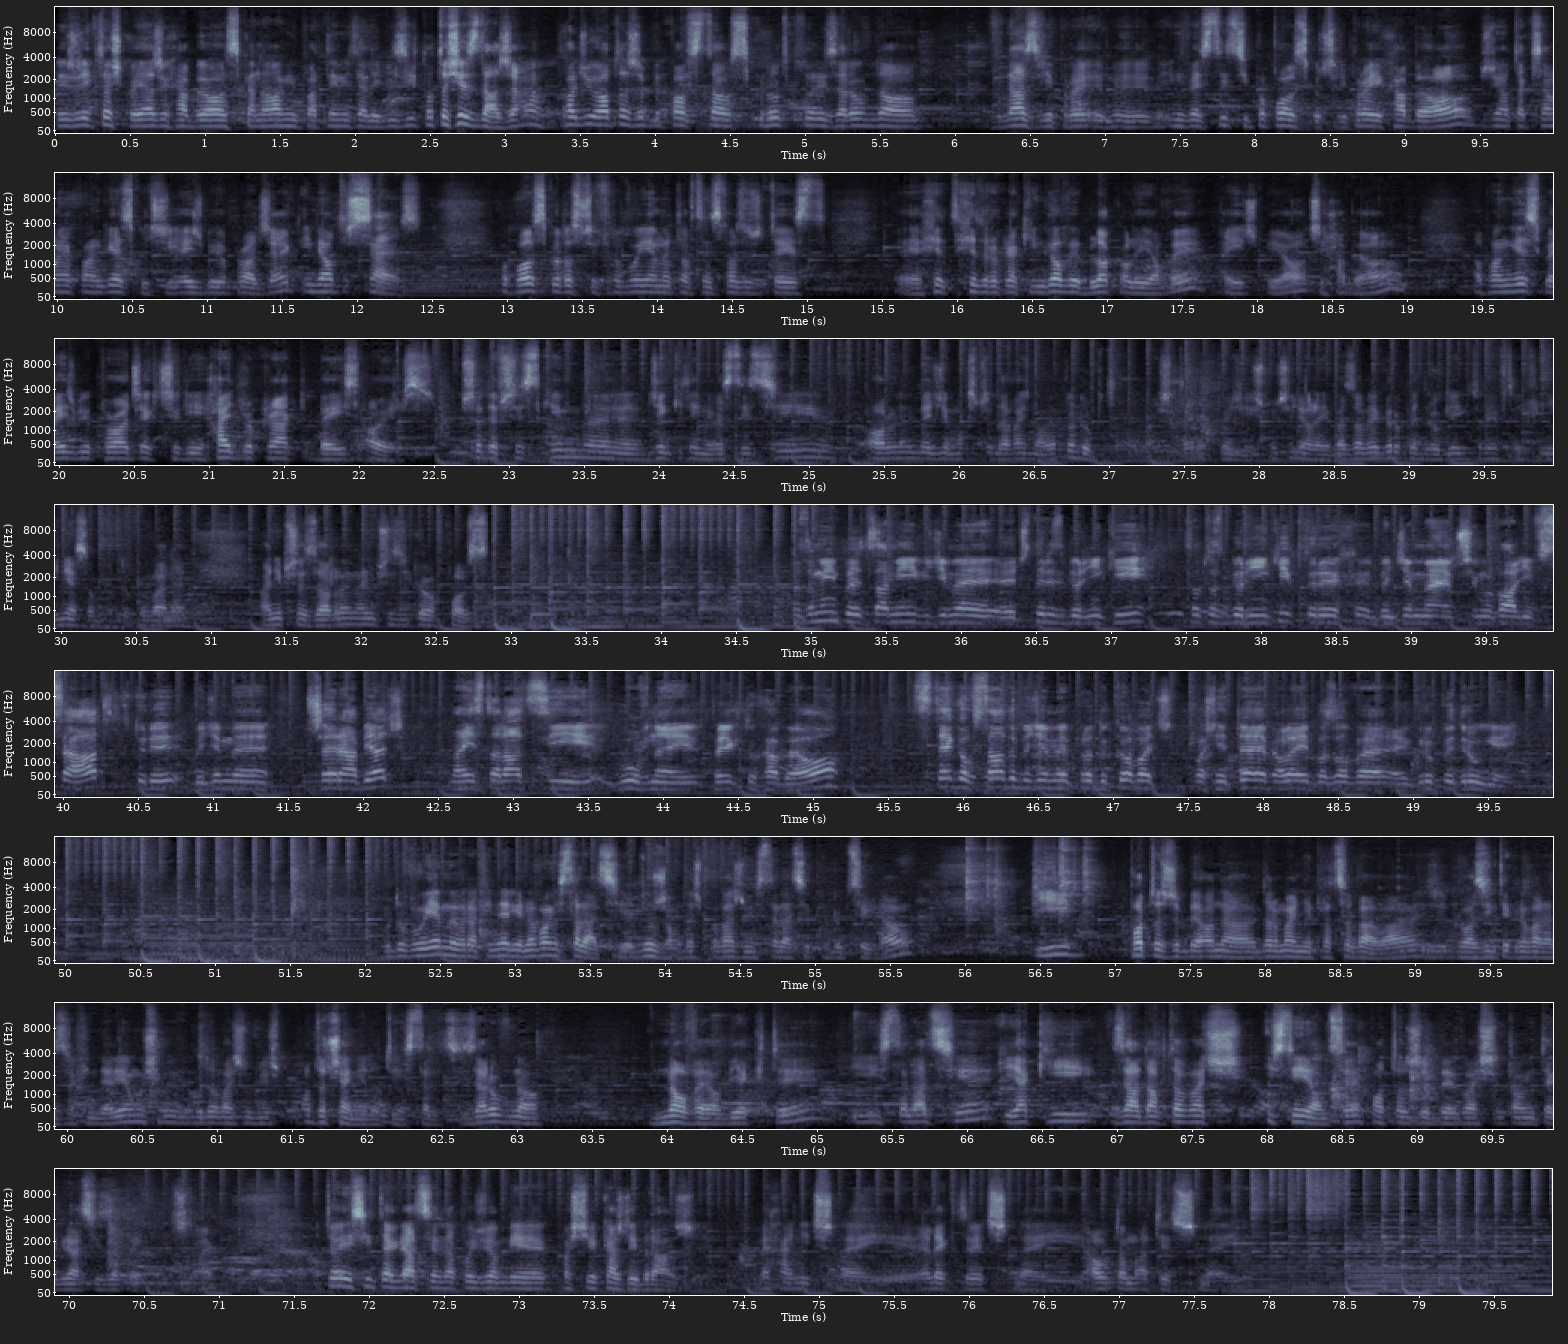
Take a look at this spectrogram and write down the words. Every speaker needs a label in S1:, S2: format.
S1: Jeżeli ktoś kojarzy HBO z kanałami płatnymi telewizji, to to się zdarza. Chodziło o to, żeby powstał skrót, który zarówno w nazwie y, inwestycji po polsku, czyli projekt HBO, brzmiał tak samo jak po angielsku, czyli HBO Project i miał też sens. Po polsku rozszyfrowujemy to w ten sposób, że to jest hyd- hydrocrackingowy blok olejowy, HBO czy HBO, a po angielsku HBO Project, czyli Hydrocracked Base Oils. Przede wszystkim e, dzięki tej inwestycji Orlen będzie mógł sprzedawać nowe produkty, właśnie tak jak powiedzieliśmy, czyli oleje bazowe grupy drugiej, które w tej chwili nie są produkowane ani przez Orlen, ani przez nikogo w Polsce.
S2: Za moimi plecami widzimy e, cztery zbiorniki. Są to zbiorniki, w których będziemy przyjmowali wsad, który będziemy przerabiać na instalacji głównej projektu HBO. Z tego wsadu będziemy produkować właśnie te oleje bazowe e, grupy drugiej.
S1: Budowujemy w rafinerii nową instalację, dużą, dość poważną instalację produkcyjną i po to, żeby ona normalnie pracowała, była zintegrowana z rafinerią, musimy wybudować również otoczenie do tej instalacji. Zarówno nowe obiekty i instalacje, jak i zaadaptować istniejące po to, żeby właśnie tą integrację zapewnić. Tak? To jest integracja na poziomie właściwie każdej branży. Mechanicznej, elektrycznej, automatycznej,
